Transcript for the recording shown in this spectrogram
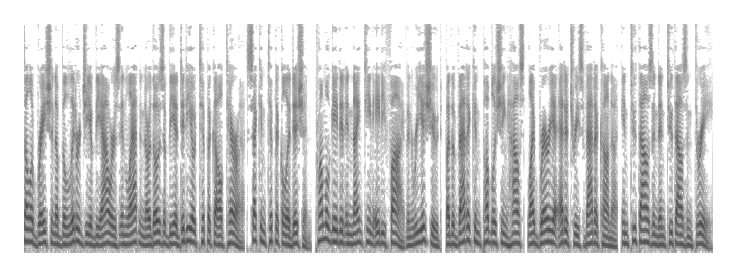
celebration of the Liturgy of the Hours in Latin are those of the Editio Typica Altera second typical edition, promulgated in 1985 and reissued, by the Vatican Publishing House, Libreria Editrice Vaticana, in 2000 and 2003.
